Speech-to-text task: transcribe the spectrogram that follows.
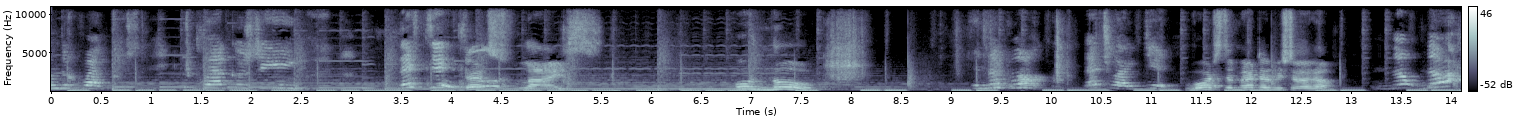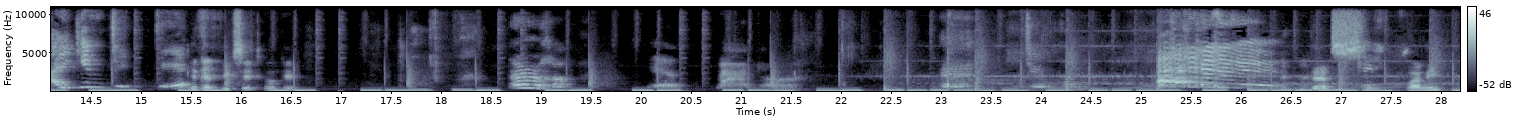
From the crackers, crackers see. That's nice. Oh no. What's the matter, Mr. Arham? No, no, I can fix it. You can fix it. Okay. That's don't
